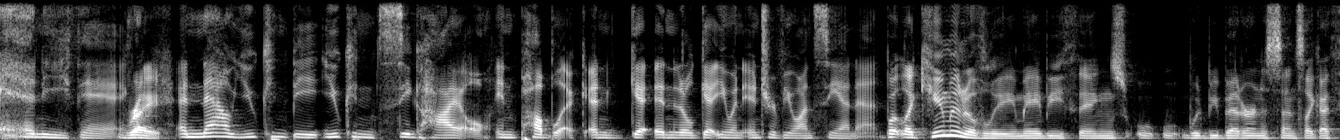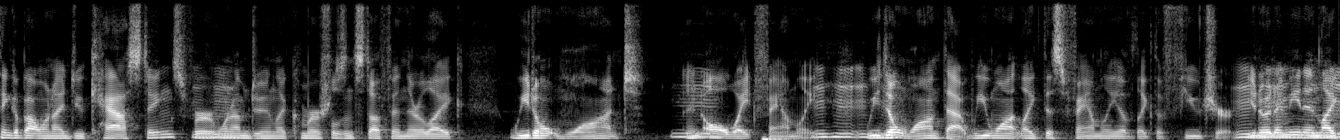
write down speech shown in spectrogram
anything Right. and now you can be you can sieg heil in public and get and it'll get you an interview on cnn But like cumulatively, maybe things w- would be better in a sense. Like I think about when I do castings for Mm-hmm. when I'm doing like commercials and stuff, and they're like, "We don't want Mm-hmm. an all-white family. we don't want that. We want like this family of like the future. You know Mm-hmm, what I mean? And like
